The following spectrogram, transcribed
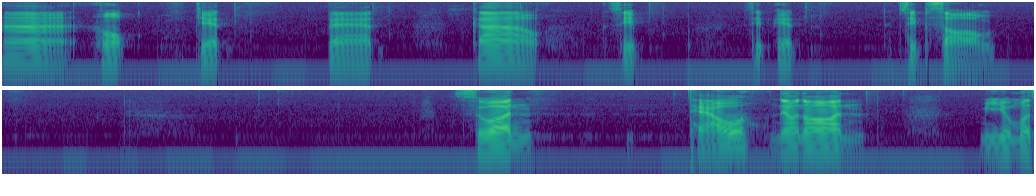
5 6 7 8 9 10 11 12ส่วนแถวแนวนอน มีอยู่หมด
